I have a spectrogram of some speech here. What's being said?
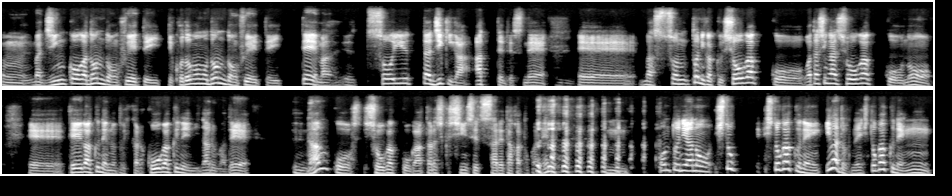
うんまあ、人口がどんどん増えていって、子供もどんどん増えていって、まあ、そういった時期があってですね、うん、えー、まあ、そのとにかく小学校、私が小学校の、えー、低学年の時から高学年になるまで、何校小学校が新しく新設されたかとかね、うん、本当にあの一一学年、今だとね、一学年、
